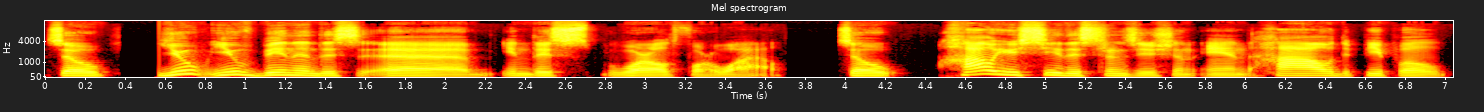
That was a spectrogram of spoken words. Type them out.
So you you've been in this uh, in this world for a while. So how you see this transition and how the people,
